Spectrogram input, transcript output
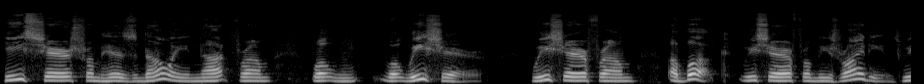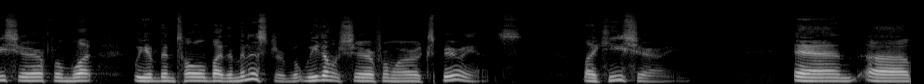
He shares from his knowing, not from what what we share. We share from a book. We share from these writings. We share from what we have been told by the minister, but we don't share from our experience like he's sharing. And uh,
